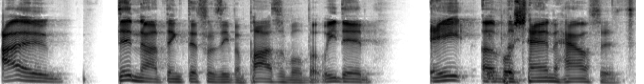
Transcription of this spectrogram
I did not think this was even possible, but we did eight We of the ten houses.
